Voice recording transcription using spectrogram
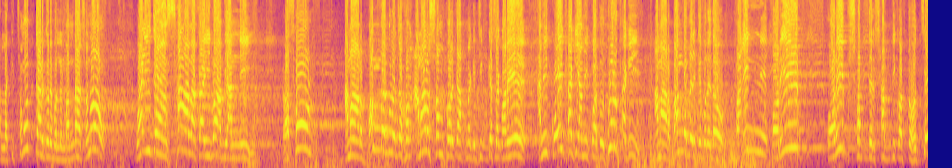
আল্লাহ কি চমৎকার করে বললেন, বান্দা, শোনো। ওয়াইজা সালাকা ইবাদি আন্নি। রাসূল, আমার বান্দাগুলো যখন আমার সম্পর্কে আপনাকে জিজ্ঞাসা করে, আমি কই থাকি, আমি কত দূর থাকি, আমার বান্দাদেরকে বলে দাও, ফাইন্নি করিব। করিব শব্দের শাব্দিক অর্থ হচ্ছে,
